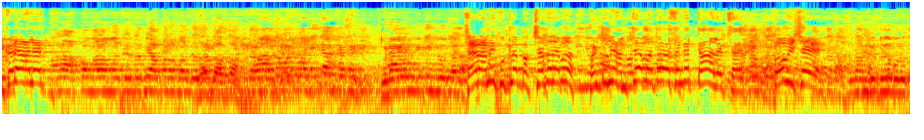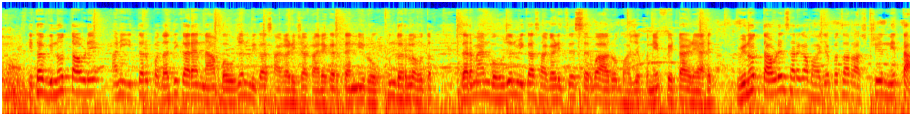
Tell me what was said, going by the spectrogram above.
इकडे मला आप्पा मला मत देतो मी आपल्याला मत देतो. आमच्यासाठी पुढे येऊन मीटिंग घेऊ चला. साहेब आम्ही कुठल्या पक्षाचं नाही बोलत पण तुम्ही आमच्या मतदारसंघात का आलेत साहेब? तो विषय आहे. मी तुला बोलत होतो इथं विनोद तावडे आणि इतर पदाधिकाऱ्यांना बहुजन विकास आघाडीच्या कार्यकर्त्यांनी रोखून धरलं होतं. दरम्यान बहुजन विकास आघाडीचे सर्व आरोप भाजपने फेटाळले आहेत. विनोद तावडेसारखा भाजपचा राष्ट्रीय नेता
